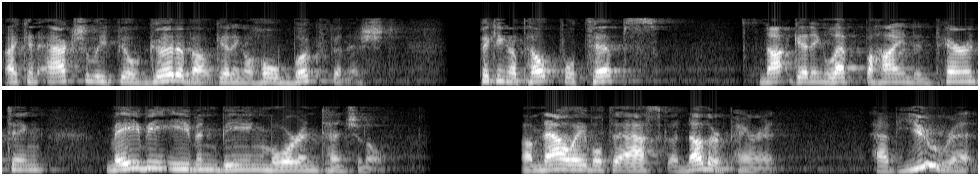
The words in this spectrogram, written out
I can actually feel good about getting a whole book finished, picking up helpful tips, not getting left behind in parenting, maybe even being more intentional. I'm now able to ask another parent, Have you read?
